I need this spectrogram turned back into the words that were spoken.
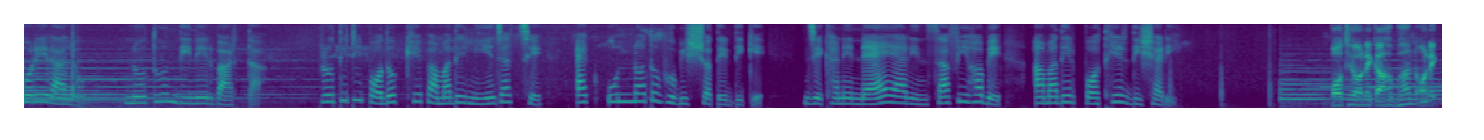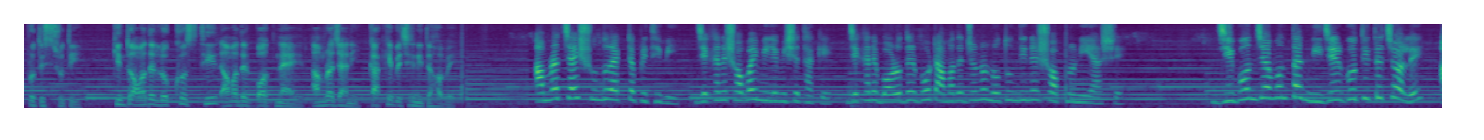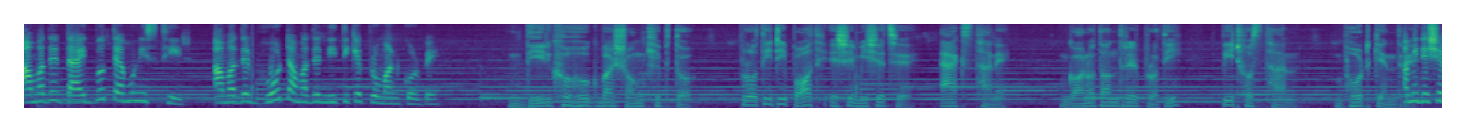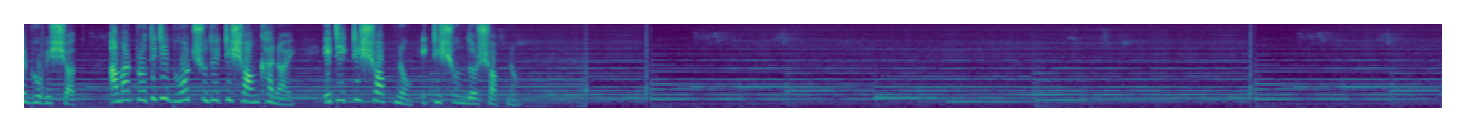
ভোরের আলো নতুন দিনের বার্তা। প্রতিটি পদক্ষেপ আমাদের নিয়ে যাচ্ছে এক উন্নত ভবিষ্যতের দিকে যেখানে ন্যায় আর ইনসাফি হবে আমাদের পথের দিশারি। পথে অনেক আহ্বান অনেক প্রতিশ্রুতি কিন্তু আমাদের লক্ষ্য স্থির আমাদের পথ নেয় আমরা জানি কাকে বেছে নিতে হবে। আমরা চাই সুন্দর একটা পৃথিবী যেখানে সবাই মিলেমিশে থাকে যেখানে বড়দের ভোট আমাদের জন্য নতুন দিনের স্বপ্ন নিয়ে আসে। জীবন যেমন তার নিজের গতিতে চলে আমাদের দায়িত্ব তেমনই স্থির। আমাদের ভোট আমাদের নীতিকে প্রমাণ করবে। দীর্ঘ হোক বা সংক্ষিপ্ত প্রতিটি পথ এসে মিশেছে এক স্থানে। গণতন্ত্রের প্রতি পীঠস্থান ভোট কেন্দ্র। আমি দেশের ভবিষ্যৎ। আমার প্রতিটি ভোট শুধু একটি সংখ্যা নয় এটি একটি স্বপ্ন একটি সুন্দর স্বপ্ন।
